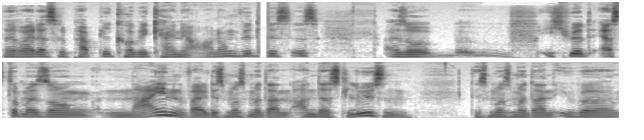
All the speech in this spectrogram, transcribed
Bei Riders Republic habe ich keine Ahnung, wie das ist. Also ich würde erst einmal sagen, nein, weil das muss man dann anders lösen. Das muss man dann über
